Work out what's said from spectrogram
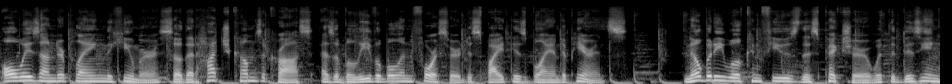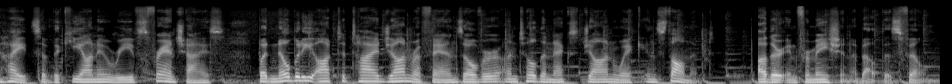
always underplaying the humor so that Hutch comes across as a believable enforcer despite his bland appearance. Nobody will confuse this picture with the dizzying heights of the Keanu Reeves franchise, but nobody ought to tie genre fans over until the next John Wick installment. Other information about this film.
